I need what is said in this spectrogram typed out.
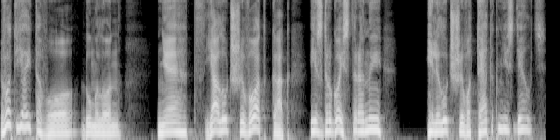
«Вот я и того», — думал он. «Нет, я лучше вот как, и с другой стороны, или лучше вот это к мне сделать?»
